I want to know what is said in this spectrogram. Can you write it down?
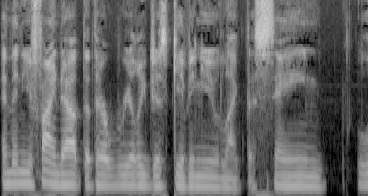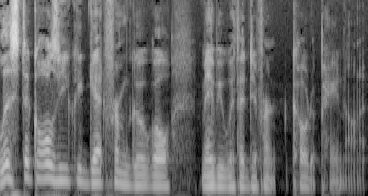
And then you find out that they're really just giving you like the same listicles you could get from Google, maybe with a different coat of paint on it.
